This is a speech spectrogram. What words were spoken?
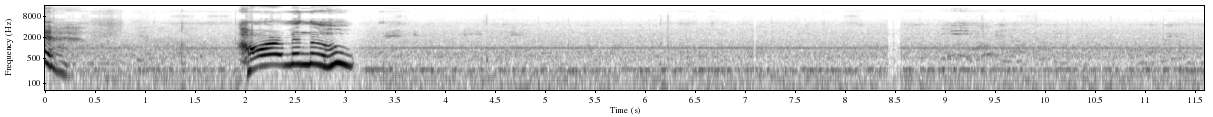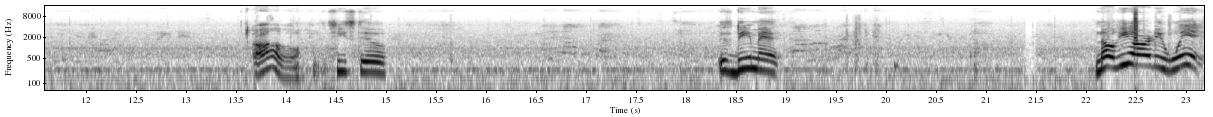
Harm in the hoop. Oh, he still. It's D-Man. No, he already went.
